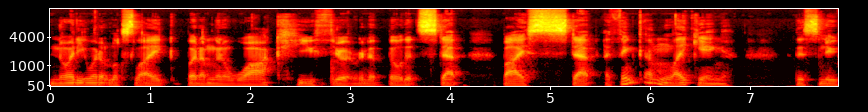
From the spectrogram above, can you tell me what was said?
no idea what it looks like, but I'm going to walk you through it. We're going to build it step by step. I think I'm liking this new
